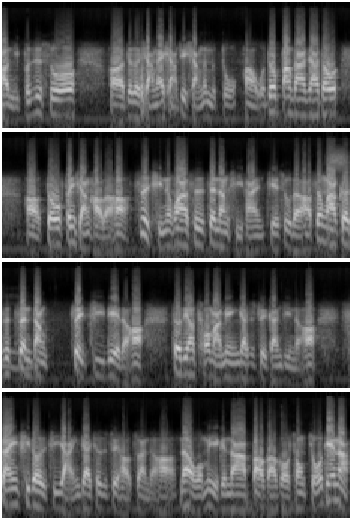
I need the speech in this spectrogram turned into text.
哦，你不是说哦这个想来想去想那么多啊，我都帮大家都好都分享好了哈。智勤的话是震荡洗盘结束的哈，升华科是震荡最激烈的哈，这个地方筹码面应该是最干净的哈。三一七都是基亚，应该就是最好赚的哈。那我们也跟大家报告过，从昨天呢、啊，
